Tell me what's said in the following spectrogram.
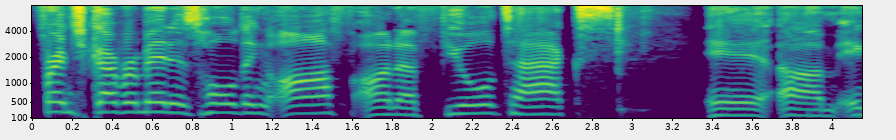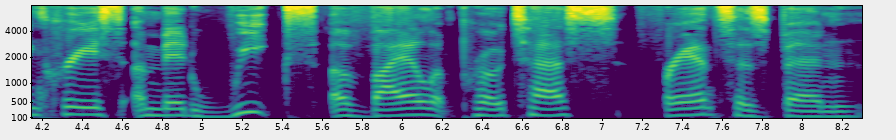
French government is holding off on a fuel tax eh, um, increase amid weeks of violent protests. France has been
